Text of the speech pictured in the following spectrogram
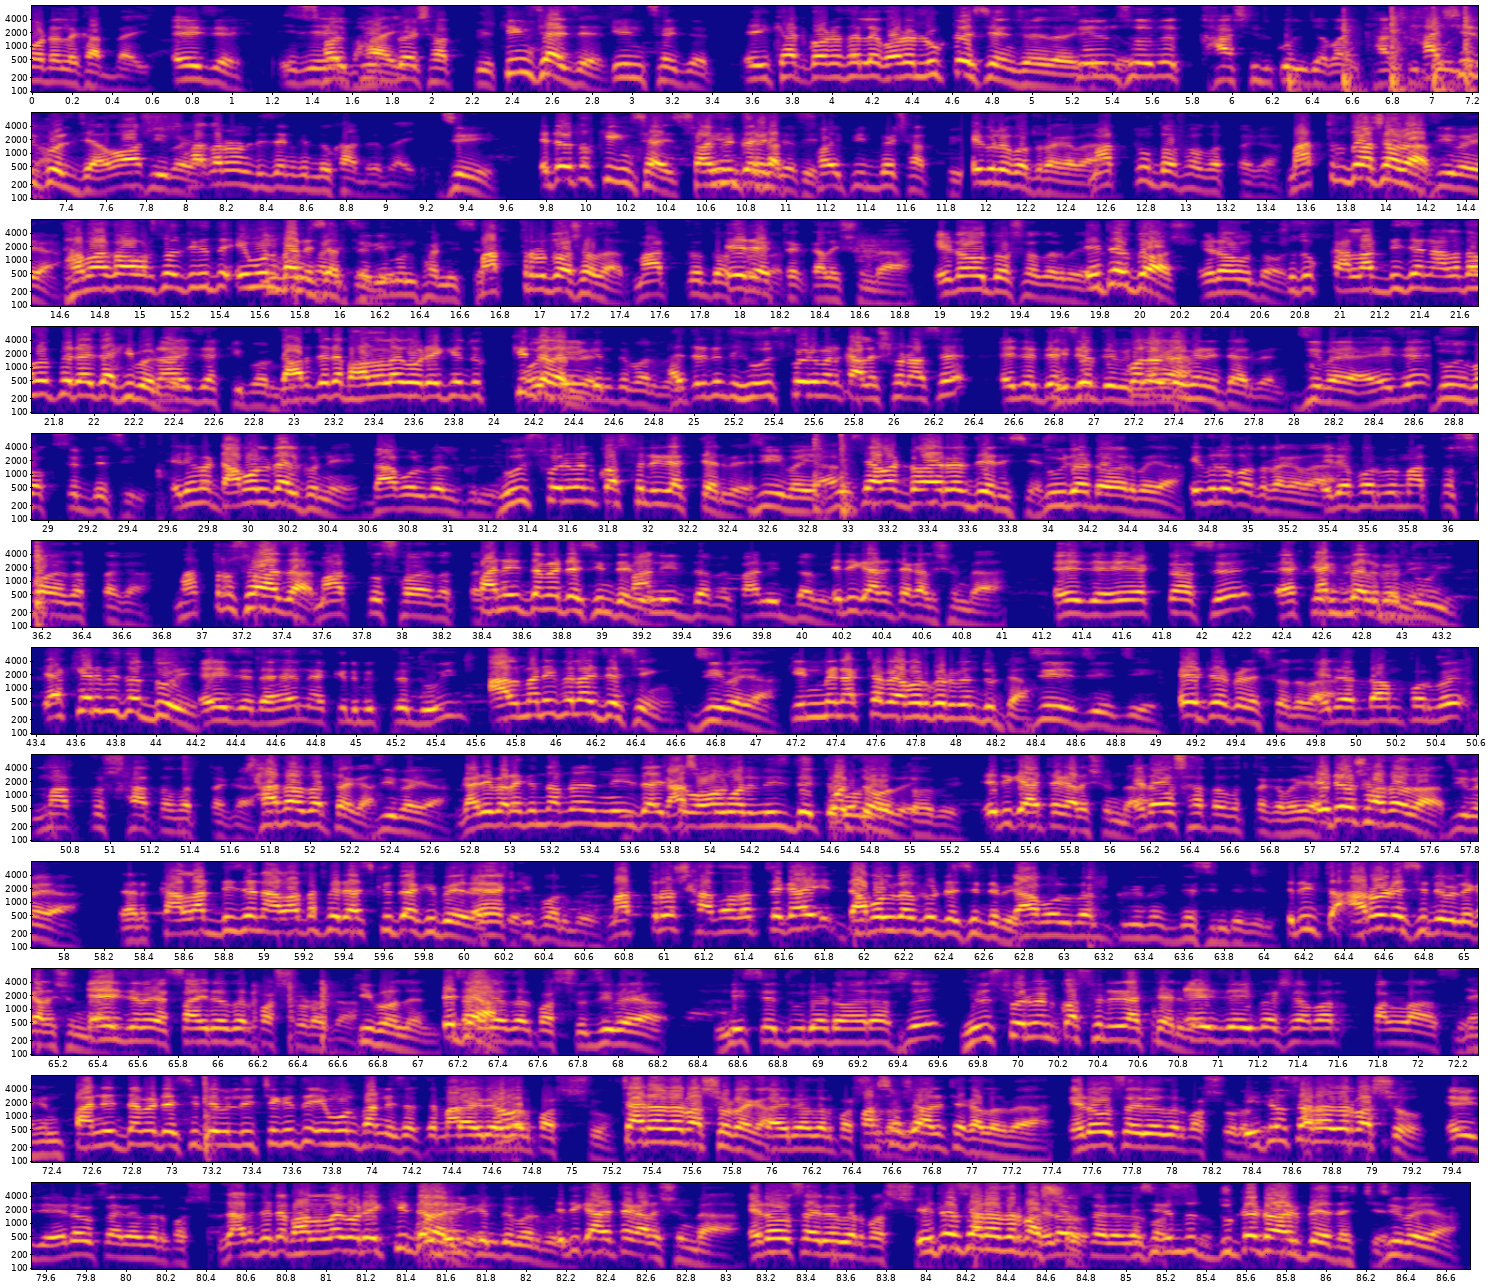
ভাই। এই যে এই যে ছয় ফিট বাই সাত ফিট কিং সাইজের কিন সাইজের এই খাট ঘরে থাকলে ঘরে লুকটাই চেঞ্জ হয়ে যায় চেঞ্জ হইবে খাসির কলজা ভাই খাসির কলজা। কলজা। জি ভাই। সাধারণ কিন্তু খাটের ভাই। জি। এটাও তো কিং সাইজ ছয় ফিট বাই ফিট ছয় ফিট বাই সাত ফিট এগুলো কত টাকা মাত্র দশ হাজার টাকা। মাত্র দশ হাজার? জি ভাইয়া। ধামাকা অফার চলছে কিন্তু এমন ফার্নিচার ফার্নিচার। মাত্র দশ হাজার। মাত্র দশ এর একটা কালেকশন এটাও দশ হাজার ভাই এটাও দশ। এটাও দশ। শুধু কালার ডিজাইন আলাদা হবে প্রাইস একই পড়বে। প্রাইস একই পড়বে। যার যেটা ভালো লাগে ওটা কিন্তু কিনতে পারবে। কিনতে পারবে। এদের কিন্তু হিউজ পরিমাণ কালেকশন আছে। এই যে ভিডিও ড্রেসিং টেবিল কলে দেখে নিতে পারবেন। জি ভাইয়া এই যে দুই বক্সের ড্রেসিং এটা double balcony double balcony huge পরিমাণ কসমেটিক রাখতে পারবে। জি ভাইয়া। নিচে আবার ডয়ারও দিয়ে দিচ্ছে দুইটা ডয়ার ভাইয়া। এগুলো কত টাকা ভাই? এটা পড়বে মাত্র ছয় হাজার টাকা। মাত্র ছয় হাজার? মাত্র ছয় হাজার টাকা। পানির দামে ড্রেসিং টেবিল পানির দামে পানির দামে। এদিকে আরেকটা কালেকশন ভাই। এই যে এই একটা আছে একের ভিতরে দুই। একের ভিতর দুই? এই যে দেখেন একের ভিতরে দুই। আলমারি ফেলাই ড্রেসিং জি ভাইয়া। কিনবেন একটা ব্যবহার করবেন দুটা? জি জি জি। এটার প্রাইস কত ভাই? এটার দাম পড়বে মাত্র সাত হাজার টাকা। সাত হাজার টাকা? জি ভাইয়া। গাড়ি ভাড়া কিন্তু আপনার নিজ দায়িত্ব নিজ দায়িত্ব করতে হবে। এদিকে একটা কালেকশন ভাই। এটাও সাত হাজার টাকা ভাইয়া। এটাও সাত হাজার? জি ভাইয়া। কালার ডিজাইন আলাদা প্রাইস কিন্তু একই পেয়ে যাচ্ছে। একই পড়বে। মাত্র সাত হাজার টাকায় double balcony dressing table double balcony dressing table এদিকে তো আরও ড্রেসিং টেবিলের কালেকশন এই যে হাজার পাঁচশো টাকা। কি বলেন? এটা চার হাজার পাঁচশো জি ভাইয়া। নিচে দুইটা ডয়ার আছে। হিউজ পরিমাণ কসমেটিক রাখতে পারবে। এই যে এই পাশে আবার পাল্লা আছে। দেখেন পানির দামে ড্রেসিং টেবিল দিচ্ছে কিন্তু এমন পানি আছে চার হাজার পাঁচশো। চার হাজার পাঁচশো টাকা। চার হাজার পাঁচশো পাঁচশো টাকা। আরেকটা কালার ভাই এটাও চার হাজার পাঁচশো টাকা। এটাও চার হাজার পাঁচশো। এই যে এটাও চার হাজার পাঁচশো। যার যেটা ভালো লাগে কিনতে পারবে। কিনতে পারবে। এদিকে আরেকটা কালেকশন ভাই এটাও চার হাজার পাঁচশো। এটাও চার হাজার পাঁচশো। এটাও 4,500 কিন্তু দুটো ডয়ার পেয়ে যাচ্ছে। জি ভাইয়া।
